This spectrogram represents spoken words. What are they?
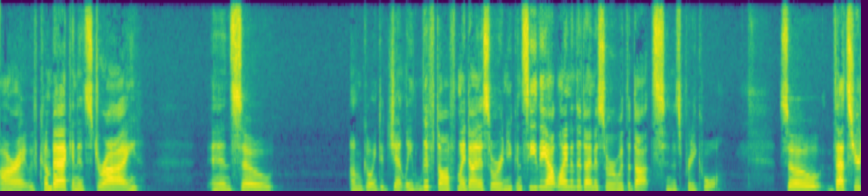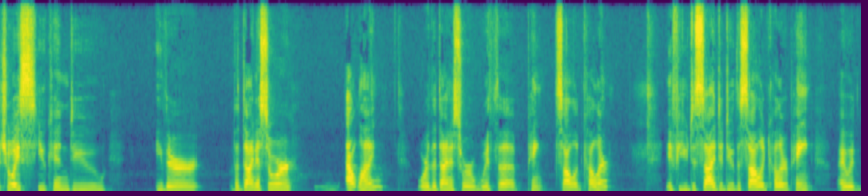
All right, we've come back and it's dry. And so I'm going to gently lift off my dinosaur and you can see the outline of the dinosaur with the dots and it's pretty cool. So that's your choice. You can do either the dinosaur outline or the dinosaur with a paint solid color. If you decide to do the solid color paint, I would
